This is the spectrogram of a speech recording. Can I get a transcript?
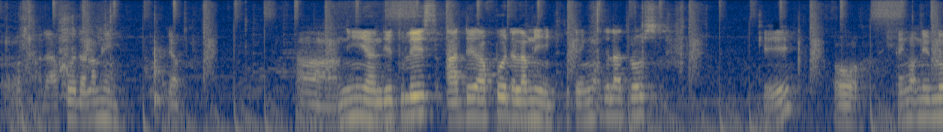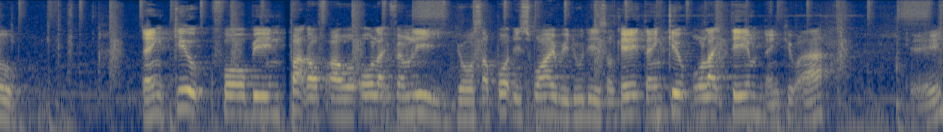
Uh, ada apa dalam ni? Jap. Ha, ni yang dia tulis ada apa dalam ni. Kita tengok je lah terus. Okay. Oh, tengok ni dulu. Thank you for being part of our Olight family. Your support is why we do this. Okay, thank you Olight team. Thank you ah. Okay.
